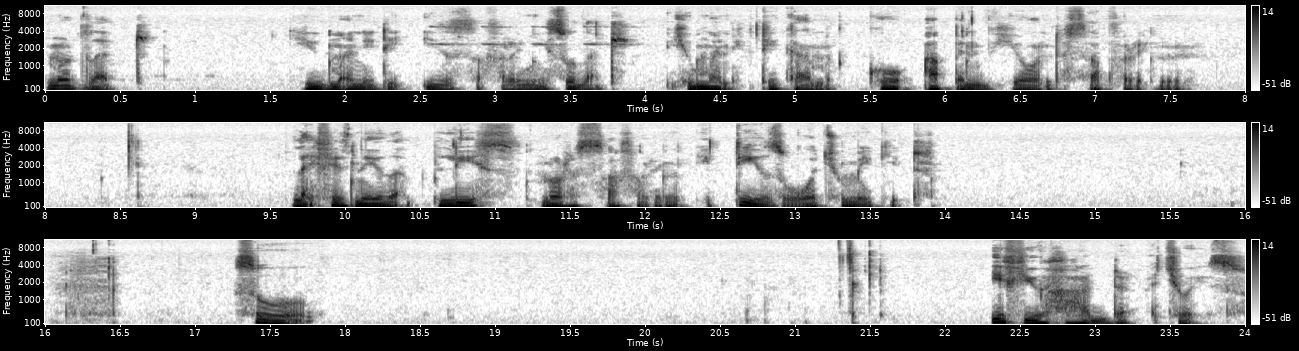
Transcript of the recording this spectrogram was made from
Not that humanity is suffering, he saw that humanity can go up and beyond suffering. Life is neither bliss nor suffering, it is what you make it. So, if you had a choice,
